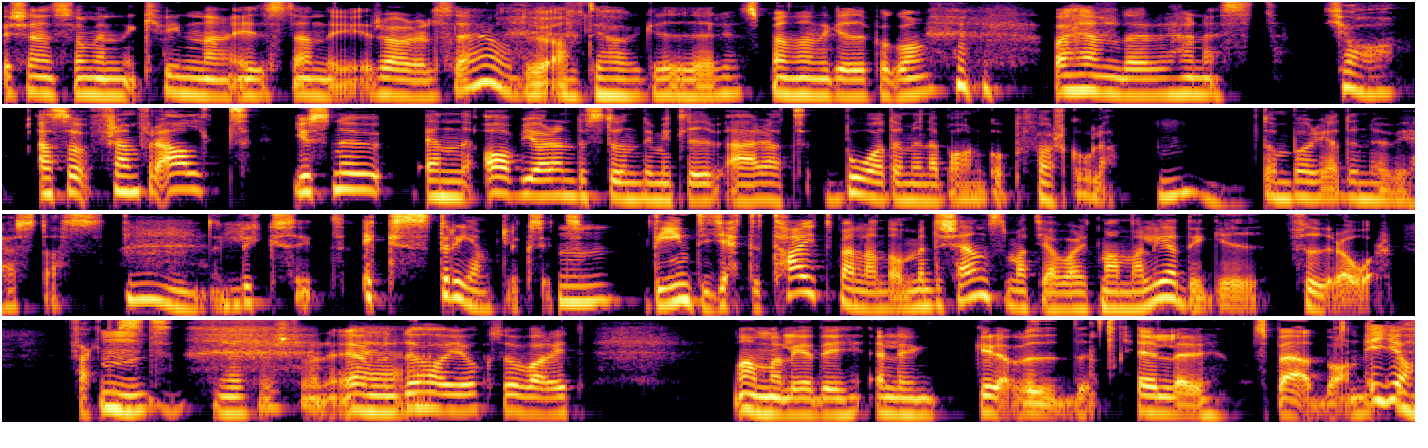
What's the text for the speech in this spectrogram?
känns som en kvinna i ständig rörelse och du alltid har grejer, spännande grejer på gång. vad händer härnäst? Ja, alltså framför allt just nu en avgörande stund i mitt liv är att båda mina barn går på förskola. De började nu i höstas. Mm, lyxigt. Extremt lyxigt. Mm. Det är inte jättetajt mellan dem men det känns som att jag har varit mammaledig i fyra år. Faktiskt. Jag förstår det. Ja, du har ju också varit mammaledig eller gravid eller spädbarn. Ja,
